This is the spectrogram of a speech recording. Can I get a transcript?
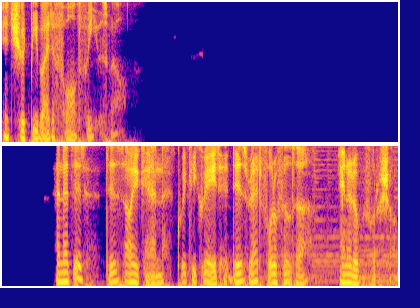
It should be by default for you as well. And that's it. This is how you can quickly create this red photo filter in Adobe Photoshop.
